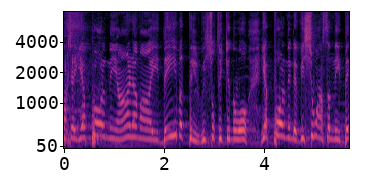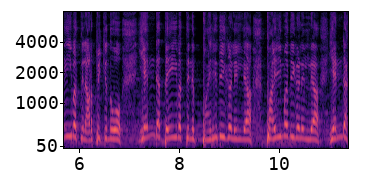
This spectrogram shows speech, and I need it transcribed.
പക്ഷെ എപ്പോൾ നീ ആഴമായി ദൈവത്തിൽ വിശ്വസിക്കുന്നുവോ എപ്പോൾ നിന്റെ വിശ്വാസം നീ ദൈവത്തിൽ അർപ്പിക്കുന്നുവോ എന്റെ ദൈവത്തിന് പരിധികളില്ല പരിമിതികളില്ല എന്റെ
